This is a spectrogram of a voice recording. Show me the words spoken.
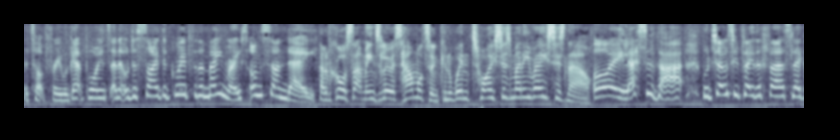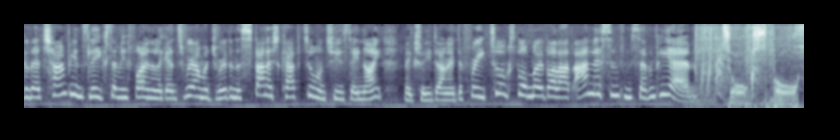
The top three will get points, and it will decide the grid for the main race on Sunday. And of course, that means Lewis Hamilton can win twice as many races now. Oi, less of that. Will Chelsea play the first leg of their Champions League semi final against Real Madrid? Madrid in the Spanish capital on Tuesday night. Make sure you download the free Talksport mobile app and listen from 7 pm. Talk Sport.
